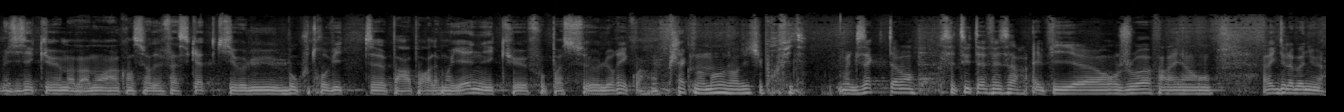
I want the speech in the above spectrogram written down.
Je me disais que ma maman a un cancer de phase 4 qui évolue beaucoup trop vite euh, par rapport à la moyenne et qu'il faut pas se leurrer, quoi. Chaque moment aujourd'hui, tu profites. Exactement. C'est tout à fait ça. Et puis, euh, en joie, enfin, avec de la bonne humeur.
